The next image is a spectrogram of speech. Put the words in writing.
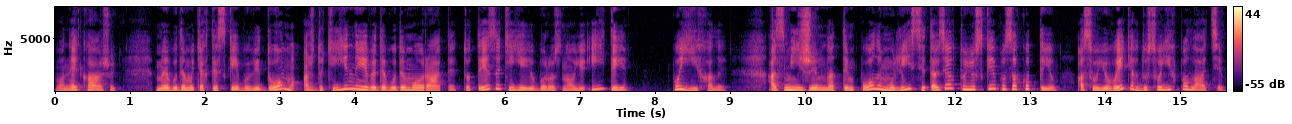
Вони кажуть: ми будемо тягти скибу від дому аж до тієї ниви, де будемо орати, то ти за тією борозною і йди. Поїхали. А Змій жив над тим полем у лісі та взяв тую скибу закотив, а свою витяг до своїх палаців.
